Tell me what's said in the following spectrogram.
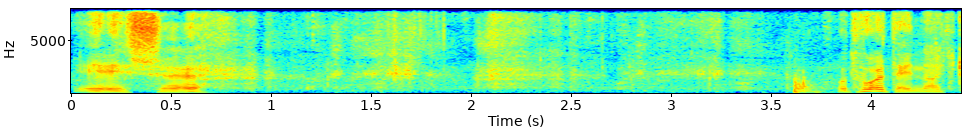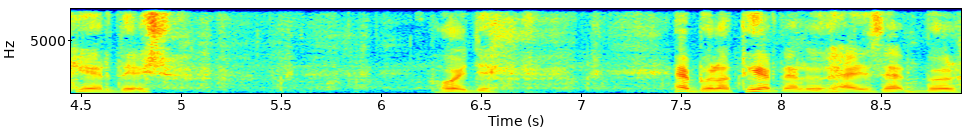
és ott volt egy nagy kérdés, hogy ebből a térdelő helyzetből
